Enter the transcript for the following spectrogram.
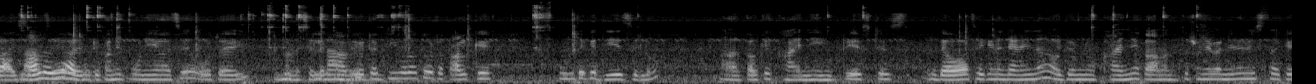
রাইস আছে আর একটুখানি পনির আছে ওটাই মানে ছেলে খাবে। ওটা কী বলো তো ওটা কালকে স্কুল থেকে দিয়েছিল আর কালকে খাইনি টেস্ট টেস্ট দেওয়া আছে কিনা জানি না ওই জন্য খাইনি কারণ আমাদের তো শনিবার নিরামিষ থাকে।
